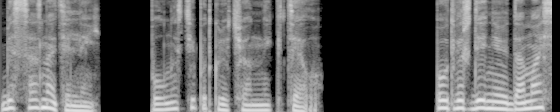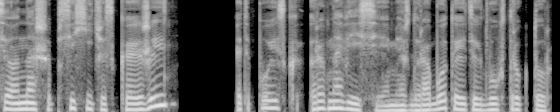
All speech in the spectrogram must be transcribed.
бессознательный, полностью подключенный к телу. По утверждению Дамасио, наша психическая жизнь — это поиск равновесия между работой этих двух структур.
